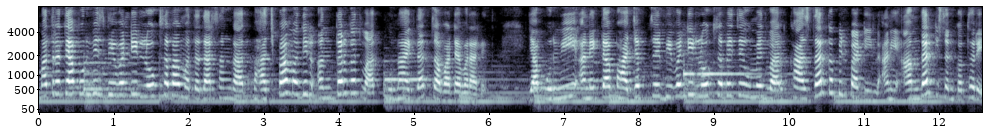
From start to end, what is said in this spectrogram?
मात्र त्यापूर्वीच भिवंडी लोकसभा मतदारसंघात भाजपामधील अंतर्गत वाद पुन्हा एकदा चव्हाट्यावर आले यापूर्वी अनेकदा भाजपचे भिवंडी लोकसभेचे उमेदवार खासदार कपिल पाटील आणि आमदार किसन कथोरे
